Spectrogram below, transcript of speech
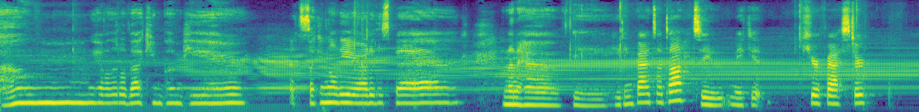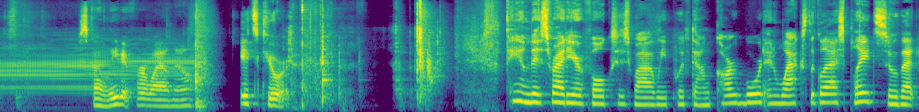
Um, we have a little vacuum pump here that's sucking all the air out of this bag. And then I have the heating pads on top to make it cure faster. Just gotta leave it for a while now. It's cured. And this right here, folks, is why we put down cardboard and wax the glass plates so that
